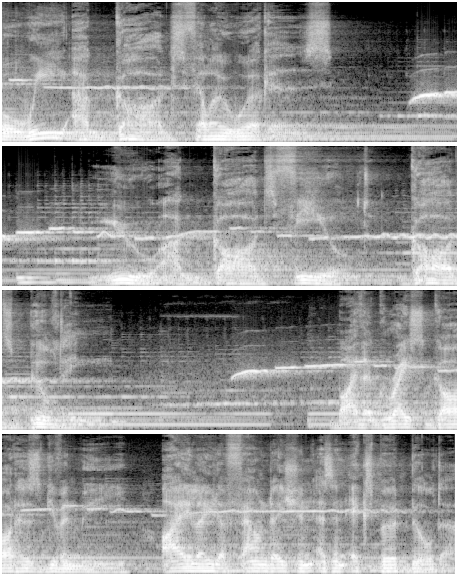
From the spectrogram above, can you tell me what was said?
For we are God's fellow workers. You are God's field, God's building. By the grace God has given me, I laid a foundation as an expert builder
